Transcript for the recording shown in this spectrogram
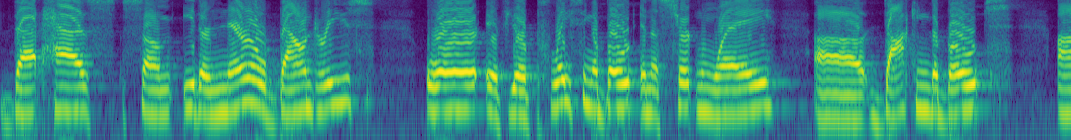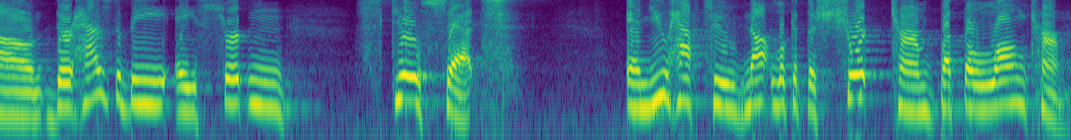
that has some either narrow boundaries or if you're placing a boat in a certain way uh, docking the boat um, there has to be a certain skill set, and you have to not look at the short term, but the long term.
